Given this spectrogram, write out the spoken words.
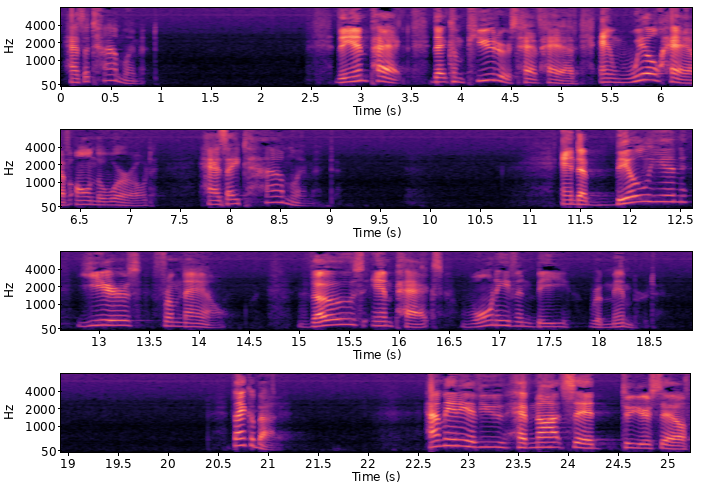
has a time limit the impact that computers have had and will have on the world has a time limit. And a billion years from now, those impacts won't even be remembered. Think about it. How many of you have not said to yourself,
